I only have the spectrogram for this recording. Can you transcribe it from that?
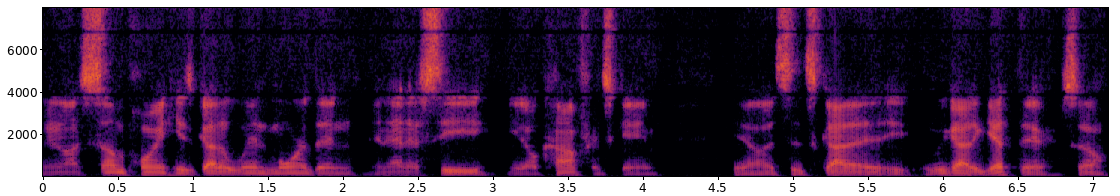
You know, at some point, he's got to win more than an NFC, you know, conference game. You know, it's it's got to we got to get there. So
